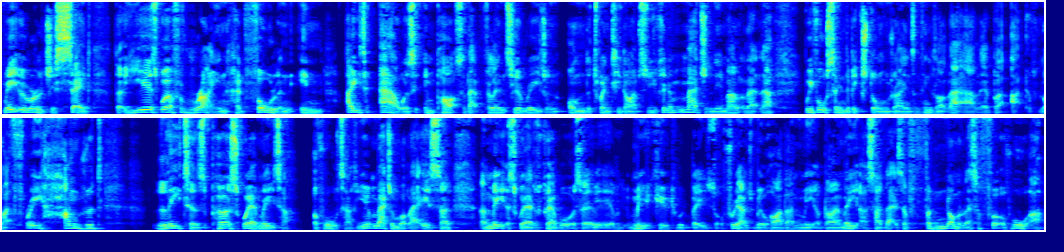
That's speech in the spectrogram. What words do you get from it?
Meteorologists said that a year's worth of rain had fallen in eight hours in parts of that Valencia region on the 29th. So you can imagine the amount of that. Now, we've all seen the big storm drains and things like that out there, but uh, like 300 litres per square metre of water. You imagine what that is. So a metre squared of square water, so a metre cubed would be sort of 300 mil high by a metre by a metre. So that is a phenomenal, that's a foot of water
